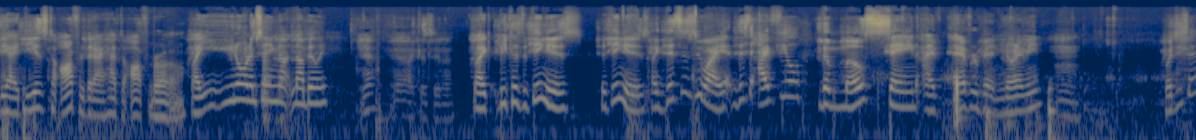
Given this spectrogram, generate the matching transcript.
the ideas to offer that I have to offer. Bro. Like you, you know what I'm saying? Not not Billie. Yeah, yeah, I could see that. Like because the thing is, the thing is, like this is who I am. this I feel the most sane I've ever been. You know what I mean? Mm. What'd you say?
